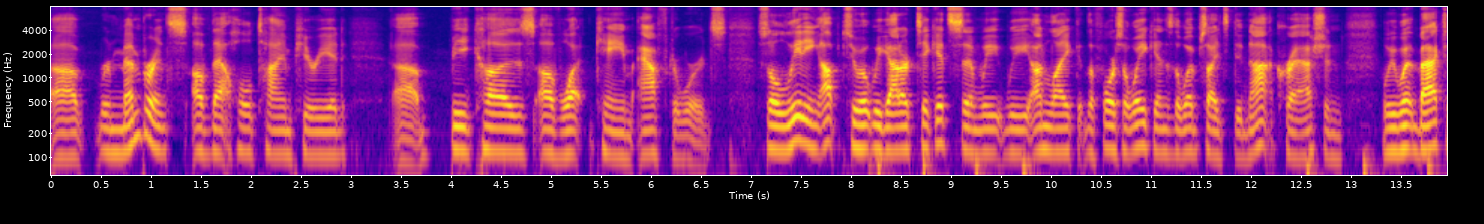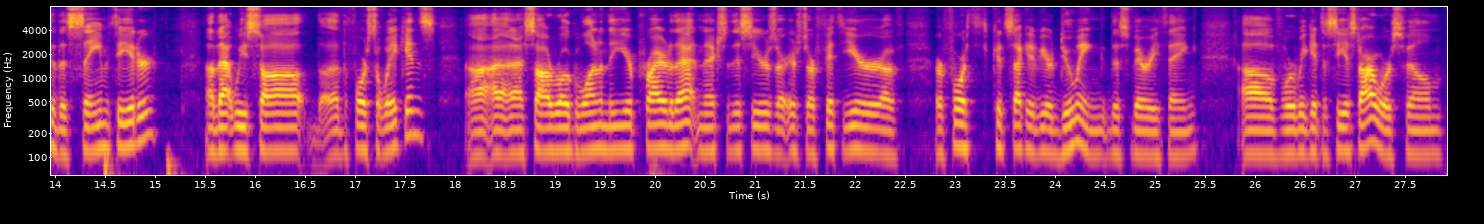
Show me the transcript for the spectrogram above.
uh, remembrance of that whole time period uh, because of what came afterwards. So leading up to it, we got our tickets, and we, we unlike the Force Awakens, the websites did not crash, and we went back to the same theater uh, that we saw uh, the Force Awakens. Uh, I, I, saw Rogue One in the year prior to that, and actually this year is our, our fifth year of or fourth consecutive year doing this very thing of where we get to see a Star Wars film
